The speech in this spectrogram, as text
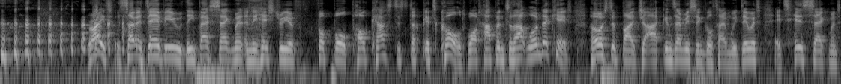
right, it's time to debut the best segment in the history of football podcast. It's, it's called What Happened to That Wonder Kid, hosted by Jack Atkins every single time we do it. It's his segment.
